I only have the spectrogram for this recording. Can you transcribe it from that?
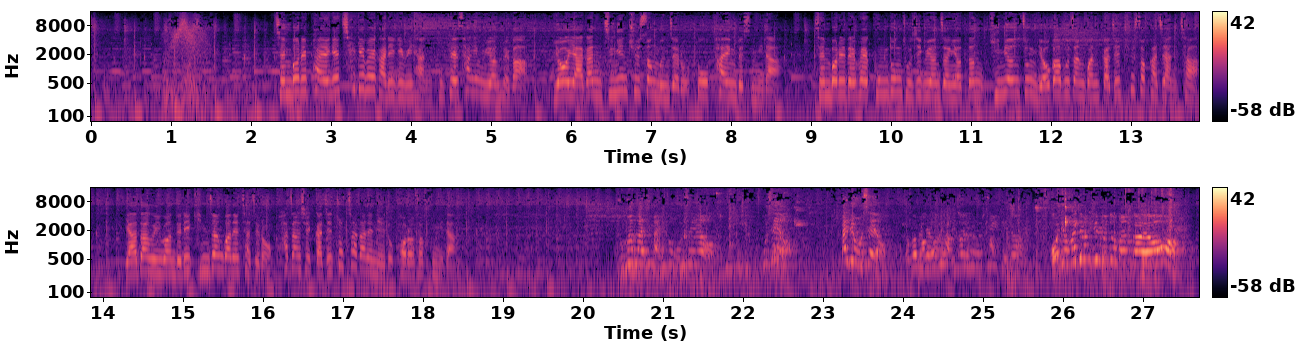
잼버리 파행의 책임을 가리기 위한 국회 상임위원회가 여야 간 증인 출석 문제로 또 파행됐습니다. 잼버리 대회 공동조직위원장이었던 김현숙 여가부 장관까지 출석하지 않자 야당 의원들이 김 장관을 찾으러 화장실까지 쫓아가는 일도 벌어졌습니다. 도망가지 말고 오세요. 오세요. 빨리 오세요. 여가부 계셔. 어디 화장실로 도망가요?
